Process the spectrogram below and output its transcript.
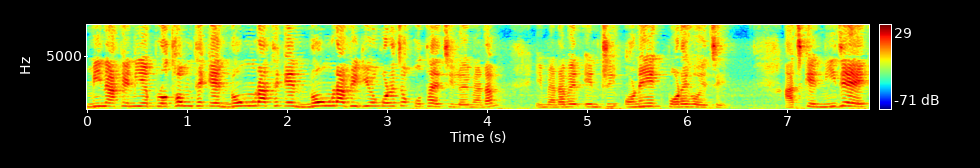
মিনাকে নিয়ে প্রথম থেকে নোংরা থেকে নোংরা ভিডিও করেছ? কোথায় ছিল এই ম্যাডাম এই ম্যাডামের এন্ট্রি অনেক পরে হয়েছে। আজকে নিজে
